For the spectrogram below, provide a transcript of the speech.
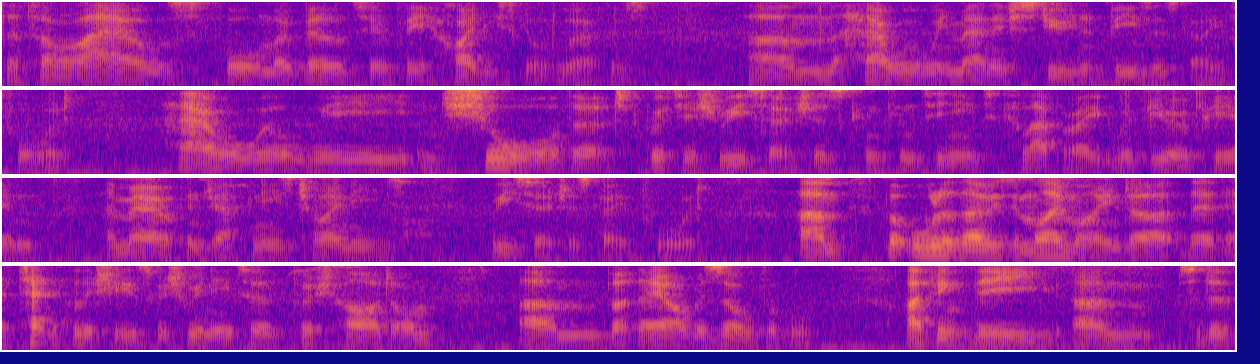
that allows for mobility of the highly skilled workers? Um, how will we manage student visas going forward? How will we ensure that British researchers can continue to collaborate with European American, Japanese, Chinese researchers going forward. Um, but all of those, in my mind, are they're, they're, technical issues which we need to push hard on, um, but they are resolvable. I think the um, sort of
